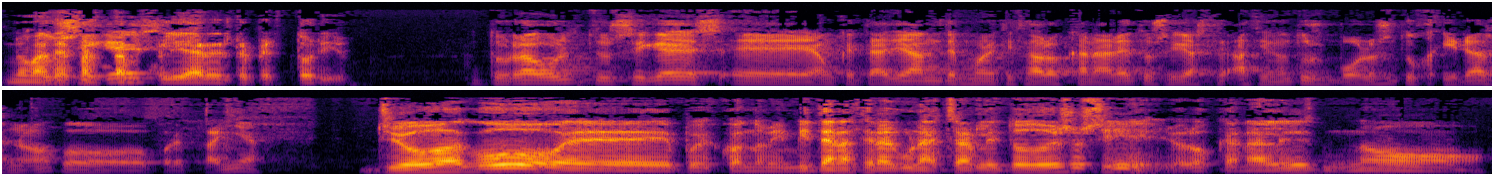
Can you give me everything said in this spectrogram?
no me ¿Tú hace falta ampliar el repertorio. Tú, Raúl, tú sigues, eh, aunque te hayan desmonetizado los canales, tú sigues haciendo tus bolos y tus giras, ¿no? Por, por España. Yo hago, eh, pues cuando me invitan a hacer alguna charla y todo eso, sí, yo los canales no,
